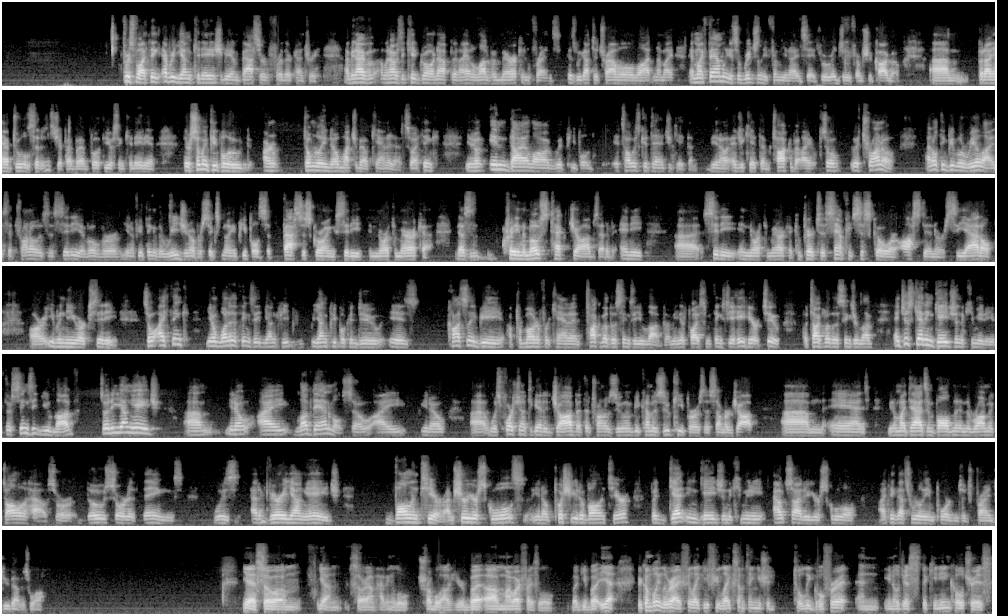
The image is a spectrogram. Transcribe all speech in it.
First of all, I think every young Canadian should be an ambassador for their country. I mean, I've when I was a kid growing up, and I had a lot of American friends because we got to travel a lot, and my and my family is originally from the United States. We're originally from Chicago, um, but I have dual citizenship. I have both U.S. and Canadian. There's so many people who aren't don't really know much about Canada. So I think, you know, in dialogue with people, it's always good to educate them. You know, educate them, talk about like so with Toronto I don't think people realize that Toronto is a city of over, you know, if you think of the region, over 6 million people. It's the fastest growing city in North America. It has creating the most tech jobs out of any uh, city in North America compared to San Francisco or Austin or Seattle or even New York City. So I think, you know, one of the things that young people, young people can do is constantly be a promoter for Canada and talk about those things that you love. I mean, there's probably some things you hate here too, but talk about those things you love and just get engaged in the community. If there's things that you love, so at a young age, um, you know, I loved animals, so I, you know, uh, was fortunate to get a job at the Toronto Zoo and become a zookeeper as a summer job. Um, and you know, my dad's involvement in the Ron McDonald House or those sort of things was at a very young age. Volunteer. I'm sure your schools, you know, push you to volunteer but get engaged in the community outside of your school. I think that's really important to try and do that as well. Yeah. So, um, yeah, I'm sorry, I'm having a little trouble out here, but um, my Wi-Fi is a little buggy. But yeah, you're completely right. I feel like if you like something, you should totally go for it. And you know, just the Canadian culture is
